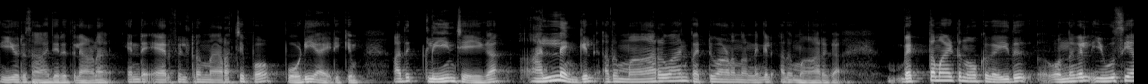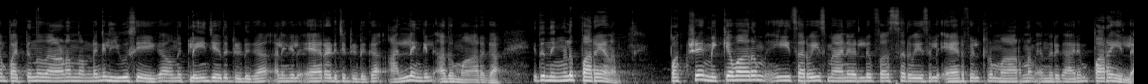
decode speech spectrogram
ഈ ഒരു സാഹചര്യത്തിലാണ്. എന്റെ എയർ ഫിൽട്ടർ നിറച്ചിപ്പോൾ പൊടിയായിരിക്കും. അത് ക്ലീൻ ചെയ്യുക അല്ലെങ്കിൽ അത് മാറുവാൻ പറ്റുവാണെന്നുണ്ടെങ്കിൽ അത് മാറുക. വ്യക്തമായിട്ട് നോക്കുക ഇത് ഒന്നുകിൽ യൂസ് ചെയ്യാൻ പറ്റുന്നതാണെന്നുണ്ടെങ്കിൽ യൂസ് ചെയ്യുക ഒന്ന് ക്ലീൻ ചെയ്തിട്ടിടുക അല്ലെങ്കിൽ എയർ അടിച്ചിട്ടിടുക അല്ലെങ്കിൽ അത് മാറുക. ഇത് നിങ്ങൾ പറയണം. പക്ഷേ മിക്കവാറും ഈ സർവീസ് മാനുവലിൽ ഫസ്റ്റ് സർവീസിൽ എയർ ഫിൽട്ടർ മാറണം എന്നൊരു കാര്യം പറയില്ല.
